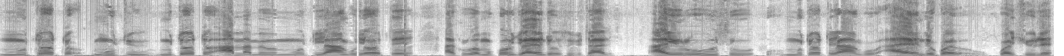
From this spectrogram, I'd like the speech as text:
mtoto mtu mtoto ama mtu yangu yote akiwa mgonjwa aende hospitali, airuhusu mtoto yangu aende kwa, kwa shule.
